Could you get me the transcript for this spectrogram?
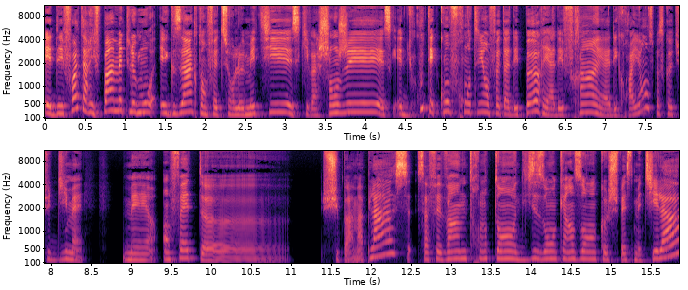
et des fois, tu n'arrives pas à mettre le mot exact en fait sur le métier, est-ce qui va changer, est-ce et du coup, tu es confronté en fait à des peurs et à des freins et à des croyances parce que tu te dis, mais, mais en fait, euh, je suis pas à ma place, ça fait 20, 30 ans, 10 ans, 15 ans que je fais ce métier-là,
